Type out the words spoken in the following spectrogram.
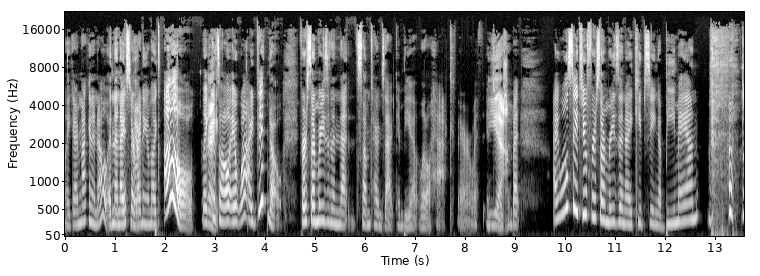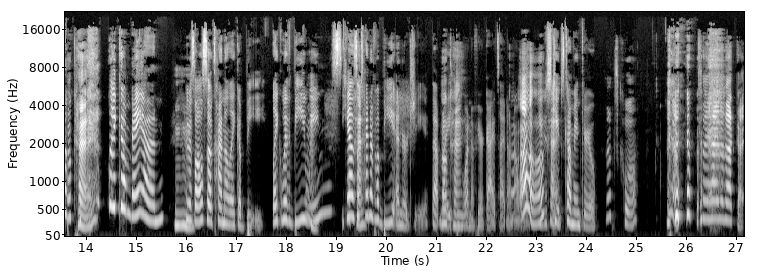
like i'm not going to know and then i start yeah. writing i'm like oh like right. it's all it what i did know for some reason and that sometimes that can be a little hack there with intuition yeah. but i will say too for some reason i keep seeing a bee man okay like a man mm-hmm. who's also kind of like a bee like with bee hmm. wings he has okay. a kind of a bee energy that might okay. be one of your guides i don't know why. oh okay. he just keeps coming through that's cool yeah say hi to that guy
